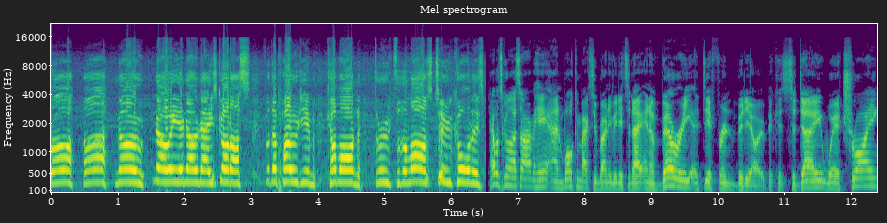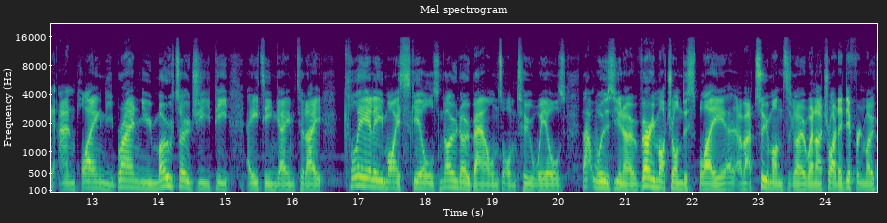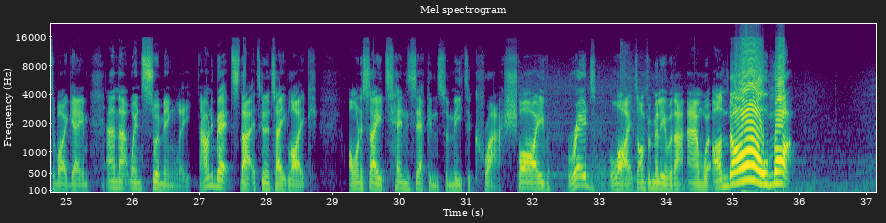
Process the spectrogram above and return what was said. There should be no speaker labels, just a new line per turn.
Oh, ah, no, no, Iannone's got us for the podium. Come on, through to the last two corners. Hey, what's going on, guys? over here, and welcome back to a brand new video today, in a very different video, because today we're trying and playing the brand new MotoGP 18 game today. Clearly, my skills know no bounds on two wheels. That was, you know, very much on display about two months ago when I tried a different motorbike game, and that went swimmingly. How many bets that it's going to take, like, I want to say 10 seconds for me to crash. Five red lights. I'm familiar with that. And we're under. Oh, my.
